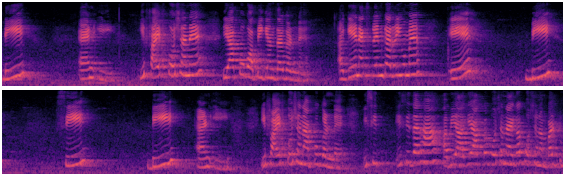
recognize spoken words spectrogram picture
D, and E. ये फाइव क्वेश्चन है, ये आपको कॉपी के अंदर करने हैं। अगेन एक्सप्लेन कर रही हूँ मैं। A B C D and E ये फाइव क्वेश्चन आपको करने हैं। इसी इसी तरह अभी आगे आपका क्वेश्चन आएगा question number two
